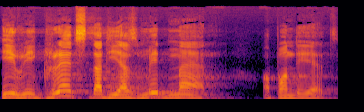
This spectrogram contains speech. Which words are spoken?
He regrets that He has made man upon the earth.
